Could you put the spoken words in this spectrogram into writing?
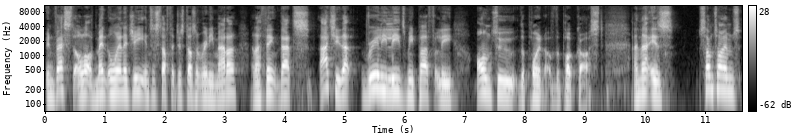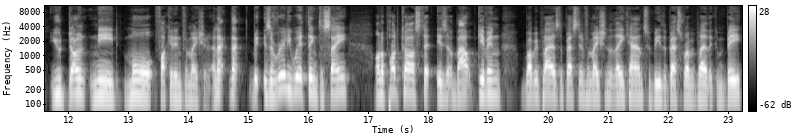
invest a lot of mental energy into stuff that just doesn't really matter. And I think that's actually that really leads me perfectly onto the point of the podcast. And that is sometimes you don't need more fucking information. And that, that is a really weird thing to say on a podcast that is about giving rugby players the best information that they can to be the best rugby player that can be,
